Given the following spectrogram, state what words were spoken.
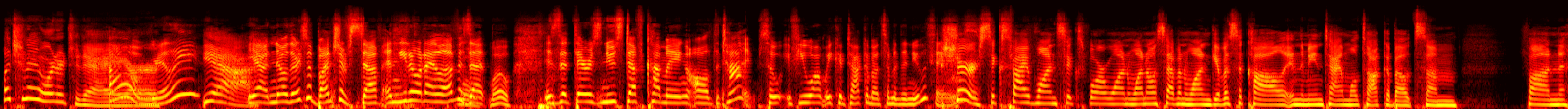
what should I order today? Oh, Or- really? Yeah. Yeah, no, there's a bunch of stuff. And you know what I love is that, whoa, is that there's new stuff coming all the time. So if you want, we could talk about some of the new things. Sure. 651 641 1071. Give us a call. In the meantime, we'll talk about some fun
